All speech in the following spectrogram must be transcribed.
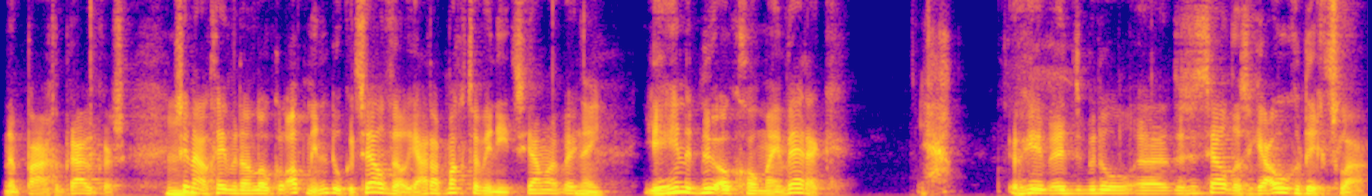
een paar gebruikers. Ik Hmm. zeg, nou, geef me dan local admin, dan doe ik het zelf wel. Ja, dat mag dan weer niet. Ja, maar nee. je hindert nu ook gewoon mijn werk. Ja. Ik bedoel, eh, het is hetzelfde als ik je ogen dicht sla.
